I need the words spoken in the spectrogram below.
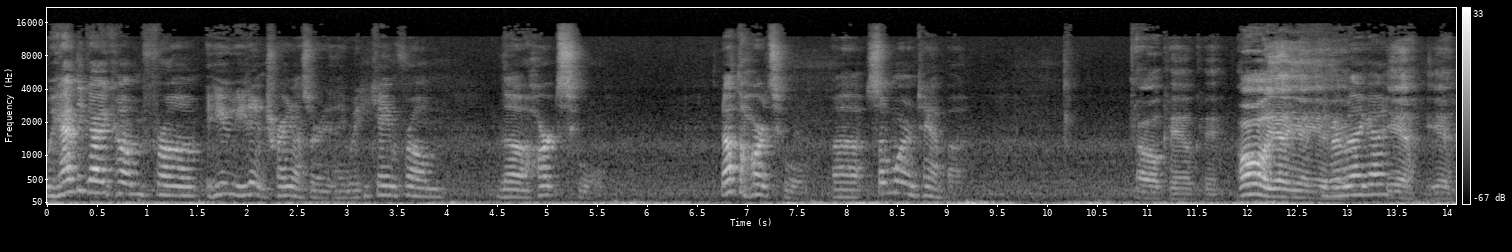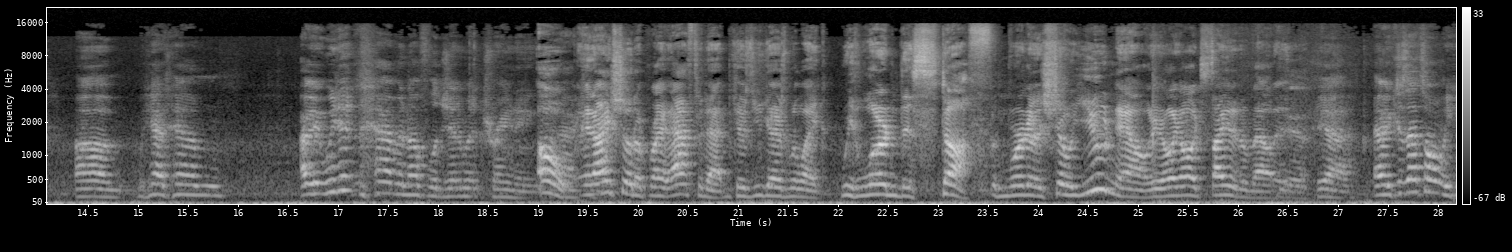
we had the guy come from. He he didn't train us or anything, but he came from the Heart School. Not the Heart School. Uh, somewhere in Tampa. Oh, okay, okay. Oh yeah, yeah, yeah. You remember yeah. that guy? Yeah, yeah. Um, we had him. I mean, we didn't have enough legitimate training. Oh, actually. and I showed up right after that because you guys were like, "We learned this stuff, and we're gonna show you now." You're like all excited about it. Yeah. Yeah, because that's all we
